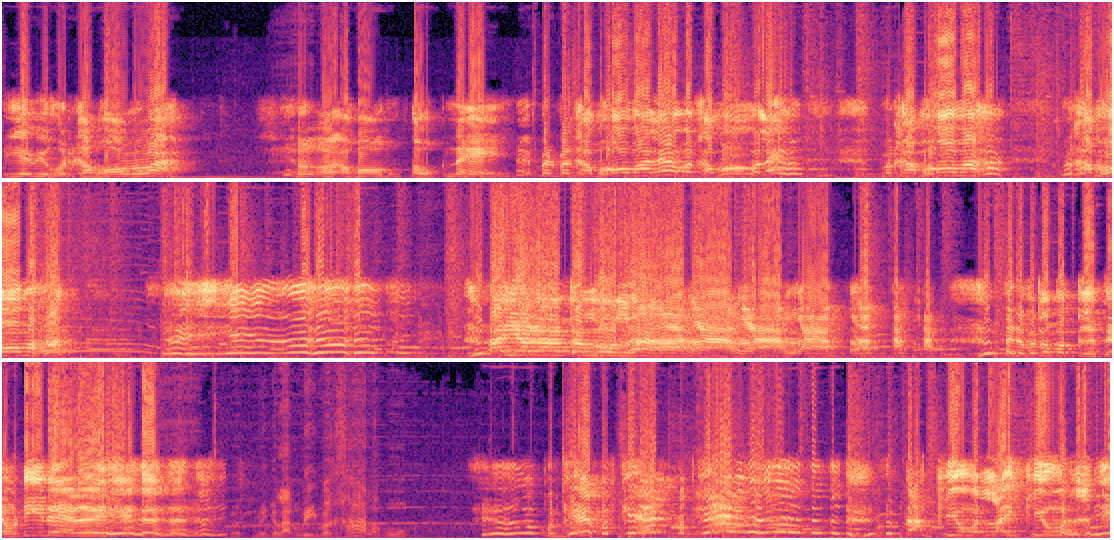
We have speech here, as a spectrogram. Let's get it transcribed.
เฮียมีคนขับฮอมาว่ะฮอมึงตกแน่มันมันขับฮอมาแล้วมันขับฮอมาแล้ว มันขับฮอมา มันขับฮอมาไอ้เหี้ยไอ้เหี้ยาตลอดละไอ้เดี๋ยวมันต้องมาเกิดแถวนี้แน่เลยมันกำลังวิ่งมาฆ่าเราปุ๊มันแค้นมันแค้นมันแค้นดักคิวมันไล่คิวมันลี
